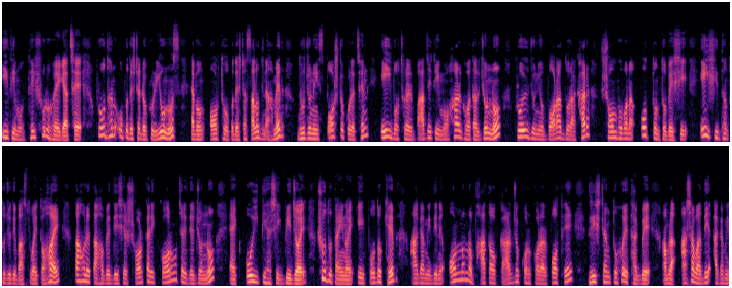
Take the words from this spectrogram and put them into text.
ইতিমধ্যেই শুরু হয়ে গেছে। প্রধান উপদেষ্টা ডক্টর ইউনুস এবং অর্থ উপদেষ্টা সালুদ্দিন আহমেদ দুজনেই স্পষ্ট করেছেন, এই বছরের বাজেটে মহার্ঘ ভাতার জন্য প্রয়োজনীয় বরাদ্দ রাখার সম্ভাবনা অত্যন্ত বেশি। এই সিদ্ধান্ত যদি বাস্তবায়িত হয়, তাহলে তা হবে দেশের সরকারি কর্মচারীদের জন্য এক ঐতিহাসিক বিজয়। শুধু তাই নয়, এই পদক্ষেপ আগামী দিনে অন্যান্য ভাতাও কার্যকর করার পথে দৃষ্টান্ত হয়ে থাকবে। আমরা আশাবাদী আগামী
